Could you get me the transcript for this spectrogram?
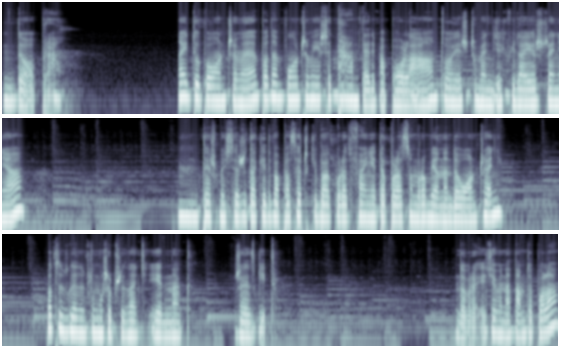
Dobra. No i tu połączymy. Potem połączymy jeszcze tamte dwa pola. To jeszcze będzie chwila jeżdżenia. Mm, Też myślę, że takie dwa paseczki, bo akurat fajnie te pola są robione do łączeń. Pod tym względem tu muszę przyznać jednak, że jest git. Dobra, jedziemy na tamte pola.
